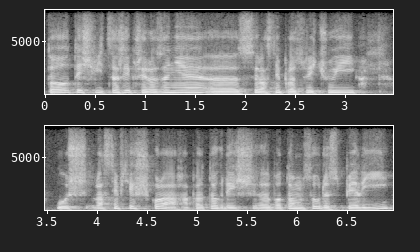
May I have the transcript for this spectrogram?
To ty Švýcaři přirozeně uh, si vlastně procvičují už vlastně v těch školách a proto, když uh, potom jsou dospělí,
